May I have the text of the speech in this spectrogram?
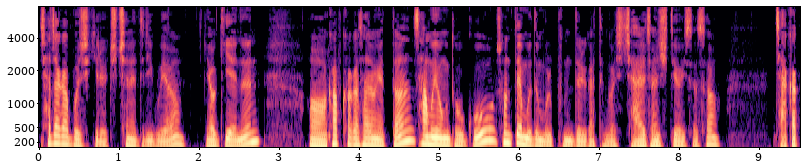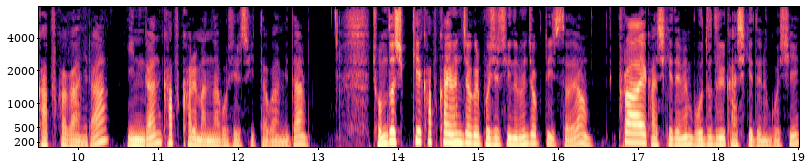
찾아가 보시기를 추천해 드리고요. 여기에는 어, 카프카가 사용했던 사무용 도구, 손때 묻은 물품들 같은 것이 잘 전시되어 있어서 작가 카프카가 아니라 인간 카프카를 만나보실 수 있다고 합니다. 좀 더 쉽게 카프카의 흔적을 보실 수 있는 흔적도 있어요. 프라하에 가시게 되면 모두들 가시게 되는 곳이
